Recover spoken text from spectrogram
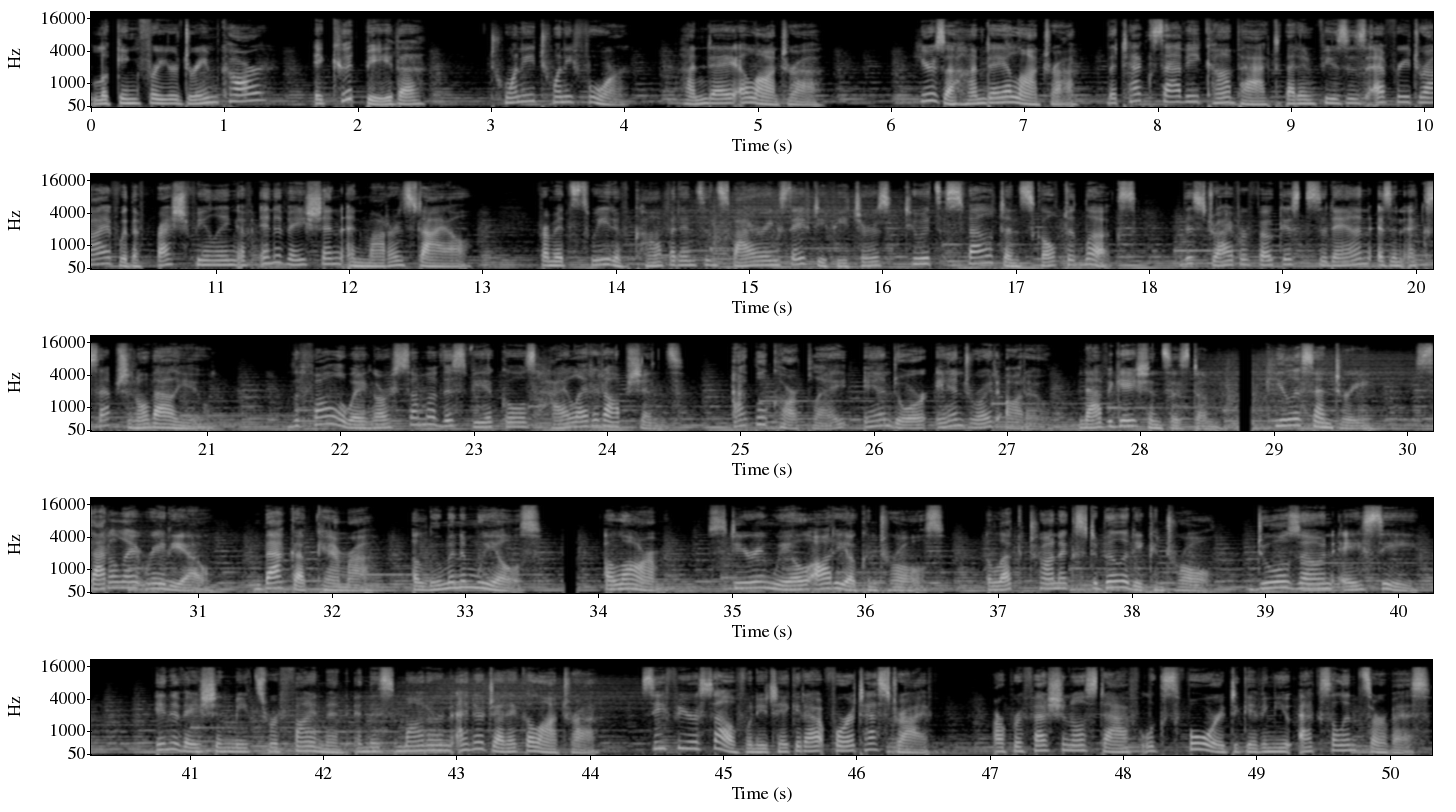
Looking for your dream car? It could be the 2024 Hyundai Elantra. Here's a Hyundai Elantra, the tech-savvy compact that infuses every drive with a fresh feeling of innovation and modern style. From its suite of confidence-inspiring safety features to its svelte and sculpted looks, this driver-focused sedan is an exceptional value. The following are some of this vehicle's highlighted options. Apple CarPlay and or Android Auto, navigation system, keyless entry, satellite radio, backup camera, aluminum wheels, alarm, steering wheel audio controls, electronic stability control, dual zone AC. Innovation meets refinement in this modern, energetic Elantra. See for yourself when you take it out for a test drive. Our professional staff looks forward to giving you excellent service.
